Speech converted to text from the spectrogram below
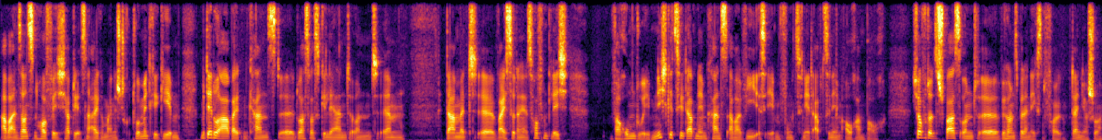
Aber ansonsten hoffe ich, ich habe dir jetzt eine allgemeine Struktur mitgegeben, mit der du arbeiten kannst. Äh, du hast was gelernt und ähm, damit äh, weißt du dann jetzt hoffentlich, warum du eben nicht gezielt abnehmen kannst, aber wie es eben funktioniert abzunehmen, auch am Bauch. Ich hoffe, du hattest Spaß und äh, wir hören uns bei der nächsten Folge. Dein Joshua.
